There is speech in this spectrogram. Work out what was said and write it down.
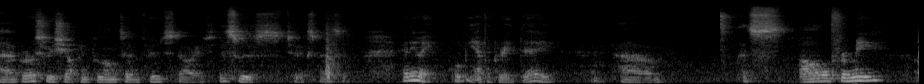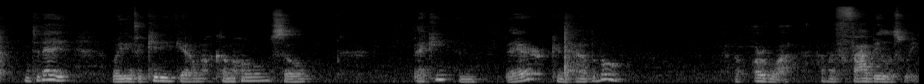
uh, grocery shopping for long-term food storage. This was too expensive. Anyway, hope you have a great day. Um, that's all for me today. Waiting for Kitty to come home so Becky and Bear can have the bone. Au revoir. Have a fabulous week.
